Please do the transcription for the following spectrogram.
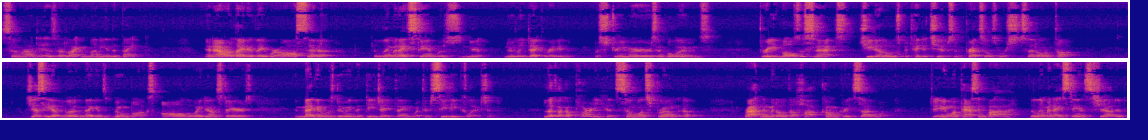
some ideas are like money in the bank. An hour later, they were all set up. The lemonade stand was near, newly decorated with streamers and balloons. Three bowls of snacks, Cheetos, potato chips, and pretzels were set on top. Jesse had lugged Megan's boombox all the way downstairs, and Megan was doing the DJ thing with her CD collection. It looked like a party had someone sprung up right in the middle of the hot concrete sidewalk. To anyone passing by, the lemonade stand shouted,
